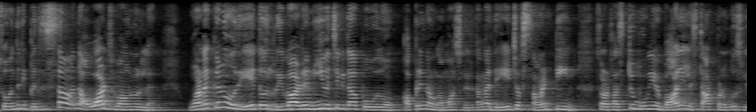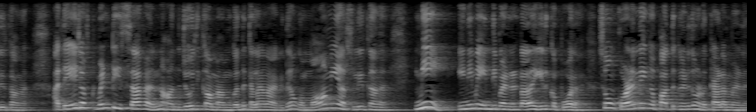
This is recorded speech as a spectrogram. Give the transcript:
ஸோ வந்து நீ பெருசாக வந்து அவார்ட்ஸ் வாங்கணும் இல்லை உனக்குன்னு ஒரு ஏற்ற ஒரு ரிவார்டு நீ வச்சுக்கிட்டா போதும் அப்படின்னு அவங்க அம்மா சொல்லியிருக்காங்க. At age of seventeen so first மூவியை வாலியில் ஸ்டார்ட் பண்ணும்போது சொல்லியிருக்காங்க. At age of twenty seven அந்த ஜோதிகா மேம்க்கு வந்து கல்யாணம் ஆகுது. அவங்க மாமியார் சொல்லியிருக்காங்க நீ இனிமேல் இண்டிபெண்ட்டாக தான் இருக்க போகிற ஸோ உன் குழந்தைங்க பார்த்துக்க வேண்டியது உனக்கு கடமைன்னு.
